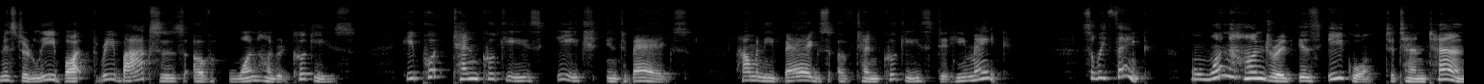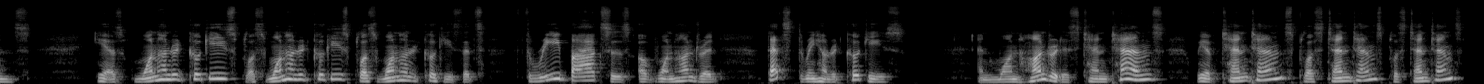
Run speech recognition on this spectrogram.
Mr. Lee bought three boxes of 100 cookies. He put 10 cookies each into bags. How many bags of 10 cookies did he make? So we think, well, 100 is equal to 10 tens. He has 100 cookies plus 100 cookies plus 100 cookies. That's three boxes of 100. That's 300 cookies. And 100 is 10 tens. We have 10 tens plus 10 tens plus 10 tens.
